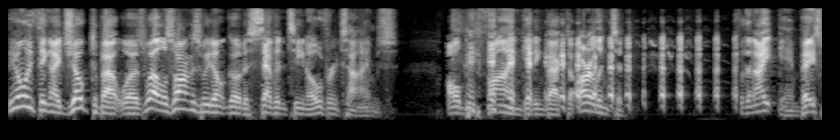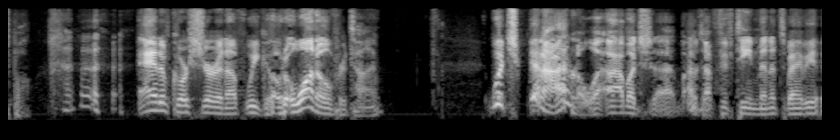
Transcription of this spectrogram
The only thing I joked about was, well, as long as we don't go to 17 overtimes, I'll be fine getting back to Arlington for the night game, baseball. And of course, sure enough, we go to one overtime, which you know I don't know how much. Uh, I was at 15 minutes maybe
